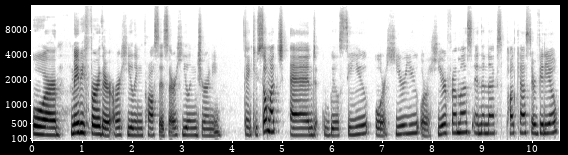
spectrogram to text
or maybe further our healing process, our healing journey. Thank you so much, and we'll see you or hear you or hear from us in the next podcast or video.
